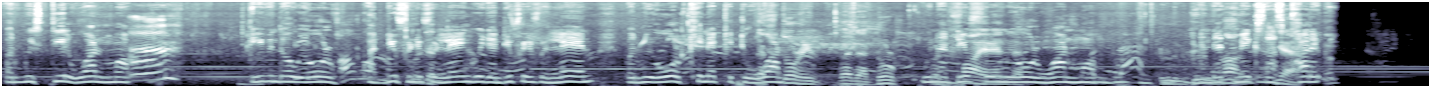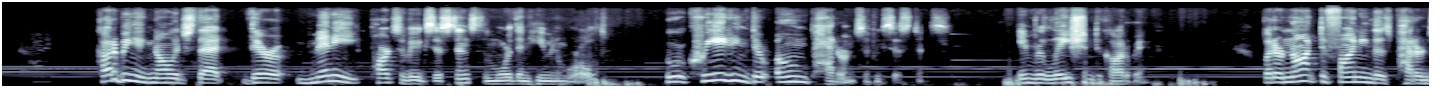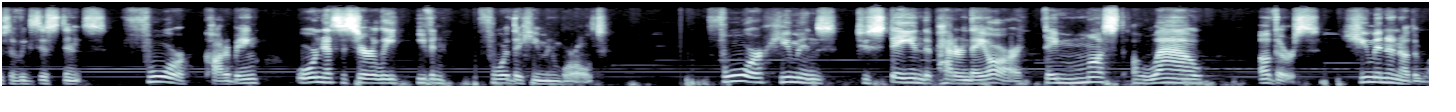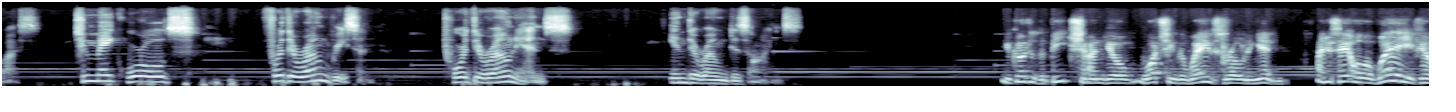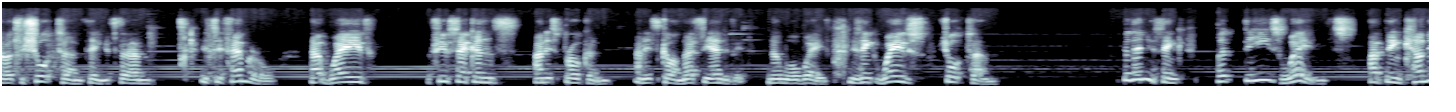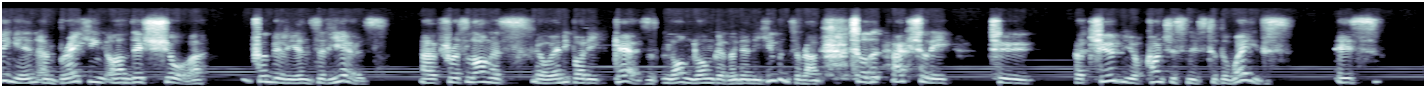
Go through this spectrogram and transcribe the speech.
But we still one map. Even though we all got different different language and different different land, but we all connected to the one. story where the We're not different, we all one mob. And that makes us Yeah. Karrabing acknowledged that there are many parts of existence, the more than human world, who are creating their own patterns of existence in relation to Karrabing, but are not defining those patterns of existence for Karrabing or necessarily even for the human world. For humans to stay in the pattern they are, they must allow others, human and otherwise, to make worlds for their own reason, toward their own ends, in their own designs. You go to the beach and you're watching the waves rolling in, and you say, "Oh, a wave! You know, it's a short-term thing. It's um, it's ephemeral. That wave, a few seconds, and it's broken, and it's gone. That's the end of it. No more wave." You think waves short-term, but then you think, but these waves have been coming in and breaking on this shore for millions of years. Uh, for as long as you know, anybody cares, long longer than any humans around. So that actually to attune your consciousness to the waves is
